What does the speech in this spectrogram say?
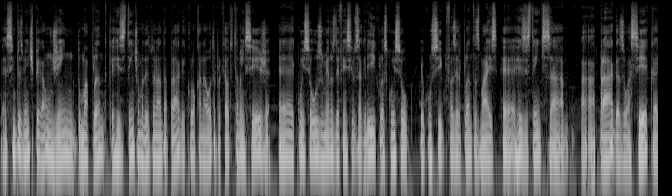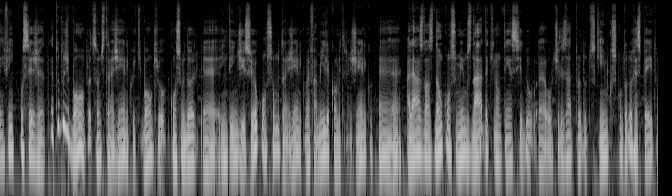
É simplesmente pegar um gene de uma planta que é resistente a uma determinada praga e colocar na outra para que a outra também seja. É, com isso eu uso menos defensivos agrícolas, com isso eu, eu consigo fazer plantas mais é, resistentes a, a, a, pragas ou a seca, enfim. Ou seja, é tudo de bom a produção de transgênico e que bom que o consumidor é, entende isso. Eu consumo transgênico, minha família come transgênico. É, aliás, nós não consumimos nada que não tenha sido é, utilizado produtos químicos, com todo respeito,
